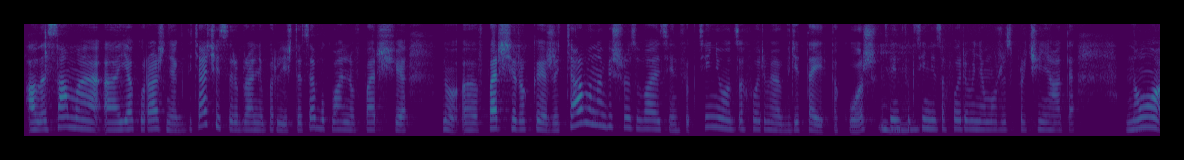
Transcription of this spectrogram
Але саме е, як ураження, як дитячий церебральний параліч, то це буквально в перші, ну, е, в перші роки життя воно більше розвивається, інфекційні от захворювання в дітей також ці інфекційні захворювання можуть спричиняти. Ну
